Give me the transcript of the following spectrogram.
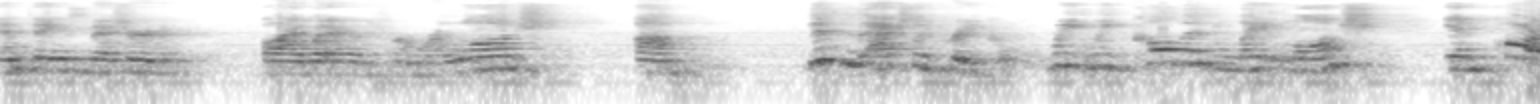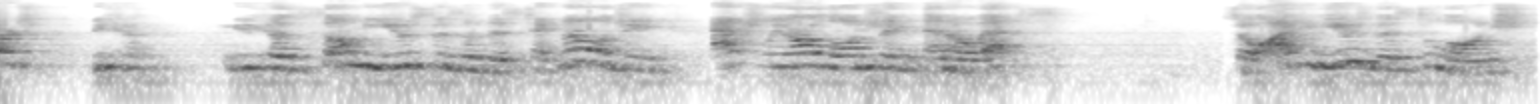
and things measured by whatever the firmware launched. Um, this is actually pretty cool. We, we call this late launch in part because, because some uses of this technology actually are launching NOS. So I can use this to launch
